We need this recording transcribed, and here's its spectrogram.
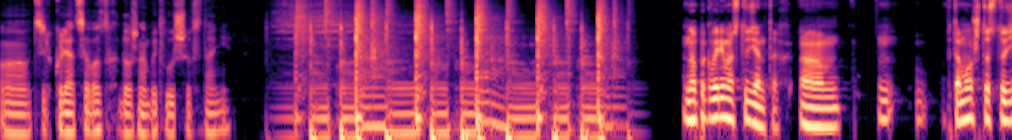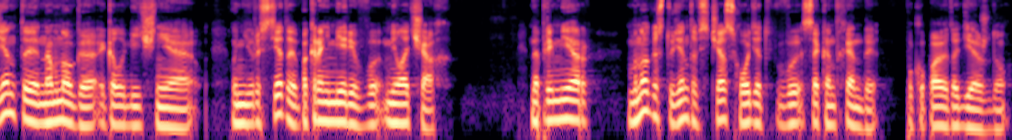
э, циркуляция воздуха должна быть лучше в здании. Но поговорим о студентах. Эм, Потому что студенты намного экологичнее университета, по крайней мере, в мелочах. Например, много студентов сейчас ходят в секонд-хенды, покупают одежду.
